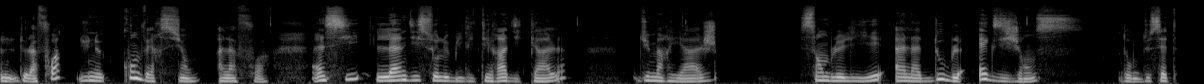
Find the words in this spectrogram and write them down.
de la foi, d'une conversion à la foi. Ainsi, l'indissolubilité radicale du mariage semble liée à la double exigence donc de cette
